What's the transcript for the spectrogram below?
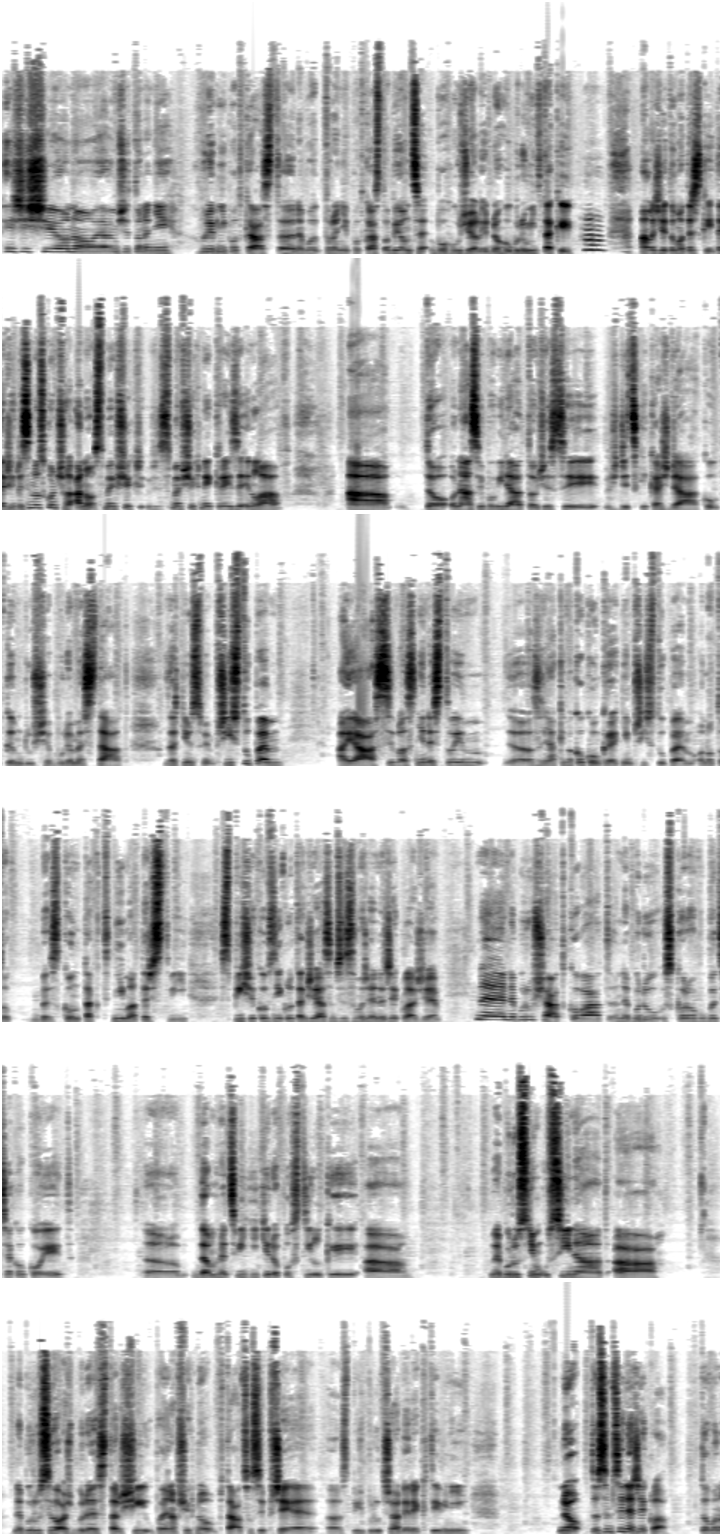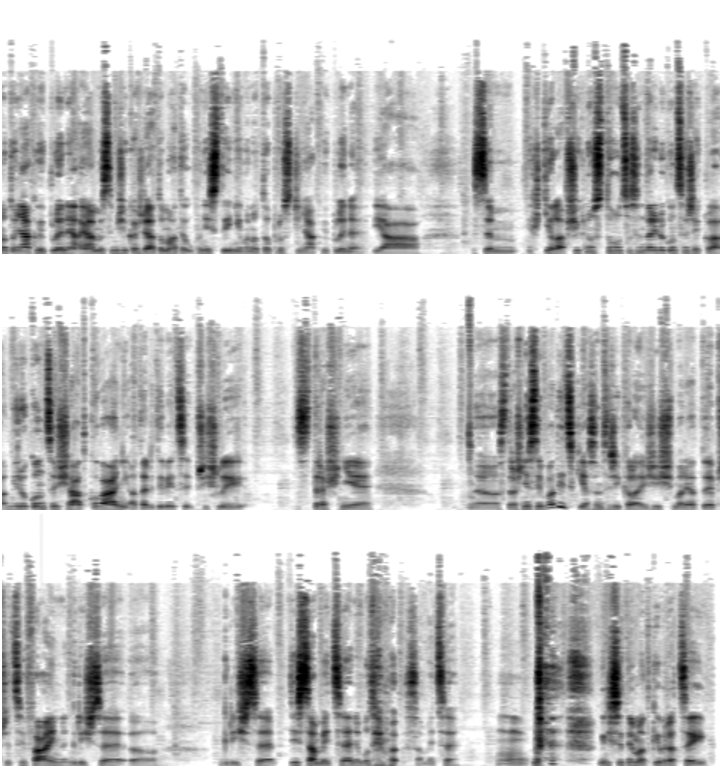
Ježíš, jo, no, já vím, že to není hudební podcast, eh, nebo to není podcast o Beyoncé, bohužel jednoho budu mít taky, ale že je to materský. Takže když jsem to skončila, ano, jsme, všech, jsme všechny crazy in love A to o nás vypovídá to, že si vždycky každá koutkem duše budeme stát za tím svým přístupem, a já si vlastně nestojím eh, za nějakým jako konkrétním přístupem. Ono to bezkontaktní mateřství spíš jako vzniklo tak, že já jsem si samozřejmě neřekla, že ne, nebudu šátkovat, nebudu skoro vůbec jako kojit, eh, dám hned svý dítě do postýlky a nebudu s ním usínat a nebudu se ho, až bude starší, úplně na všechno ptát, co si přeje, eh, spíš budu třeba direktivní. No, to jsem si neřekla. To ono to nějak vyplyne a já myslím, že každá to máte úplně stejně. Ono to prostě nějak vyplyne. Já jsem chtěla všechno z toho, co jsem tady dokonce řekla. Mě dokonce šátkování a tady ty věci přišly strašně uh, strašně sympatický. Já jsem si říkala, Ježíš Maria, to je přeci fajn, když se, uh, když se ty samice, nebo ty samice, mm, když se ty matky vracejí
